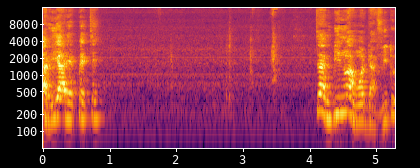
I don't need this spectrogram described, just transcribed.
àríyá rẹpẹtẹ tẹ ń bínú àwọn Davido.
